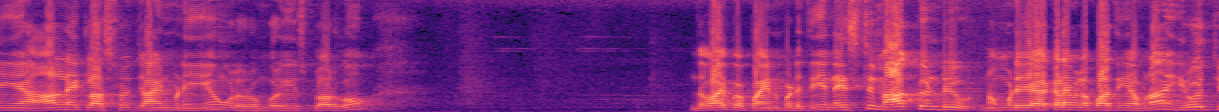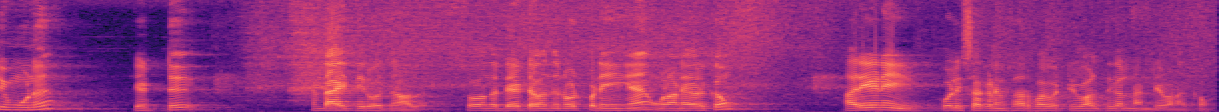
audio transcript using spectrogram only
நீங்கள் ஆன்லைன் கிளாஸில் ஜாயின் பண்ணிங்க உங்களுக்கு ரொம்ப யூஸ்ஃபுல்லாக இருக்கும். இந்த வாய்ப்பை பயன்படுத்திங்க. நெக்ஸ்ட் மேக் இன்டர்வியூ நம்முடைய அகாடமியில் பார்த்தீங்க அப்படின்னா இருபத்தி மூணு எட்டு ரெண்டாயிரத்தி இருபத்தி நாலு. ஸோ அந்த டேட்டை வந்து நோட் பண்ணிக்கிங்க. உங்கள் அனைவருக்கும் அரியணை போலீஸ் அகாடமி சார்பாக வெற்றி வாழ்த்துக்கள். நன்றி வணக்கம்.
